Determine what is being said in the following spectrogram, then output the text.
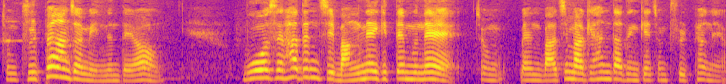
좀 불편한 점이 있는데요. 무엇을 하든지 막내이기 때문에 좀 맨 마지막에 한다는 게 좀 불편해요.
